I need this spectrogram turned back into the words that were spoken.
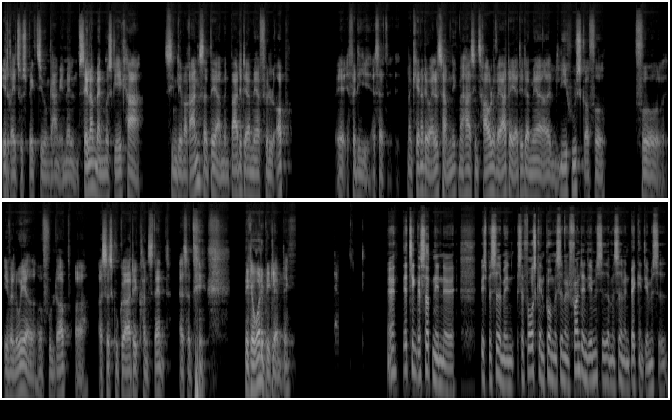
et retrospektiv en gang imellem, selvom man måske ikke har sine leverancer der, men bare det der med at følge op, øh, fordi altså, man kender det jo alle sammen, ikke? man har sin travle hverdag, og det der med at lige huske at få, få evalueret og fulgt op, og, og så skulle gøre det konstant, altså det, det kan hurtigt blive glemt, ikke? Ja, jeg tænker sådan en, øh, hvis man sidder med en, så forskellen på, om man sidder med en frontend hjemmeside, og man sidder med en backend hjemmeside.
